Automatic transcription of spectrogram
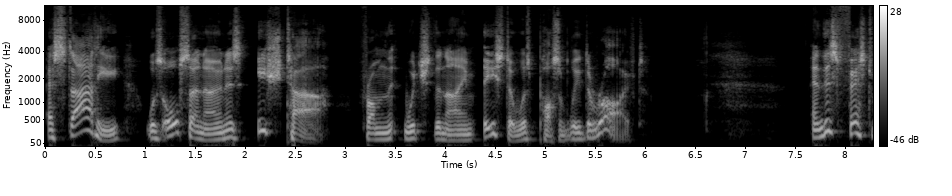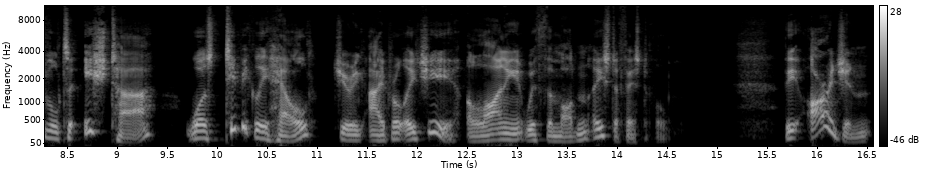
Astarte was also known as Ishtar, from which the name Easter was possibly derived. And this festival to Ishtar was typically held during April each year, aligning it with the modern Easter festival. The origin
